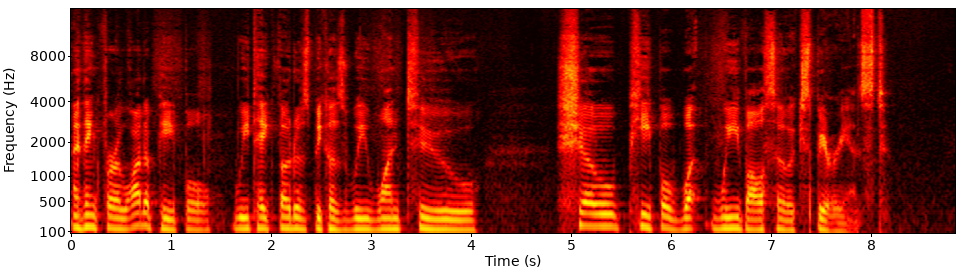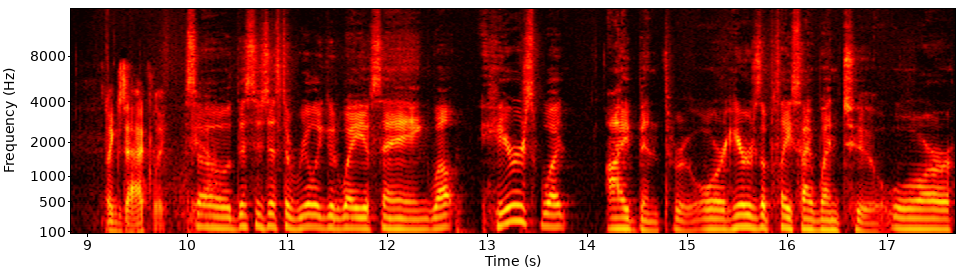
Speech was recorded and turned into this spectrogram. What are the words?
I think for a lot of people we take photos because we want to show people what we've also experienced. Exactly. So Yeah. this is just a really good way of saying, well, here's what I've been through, or here's a place I went to, or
